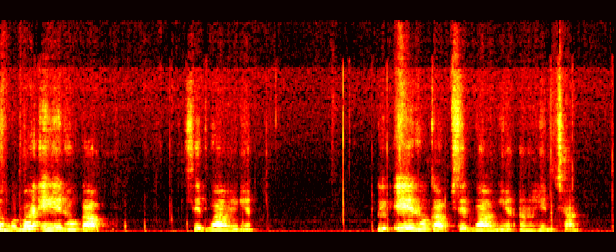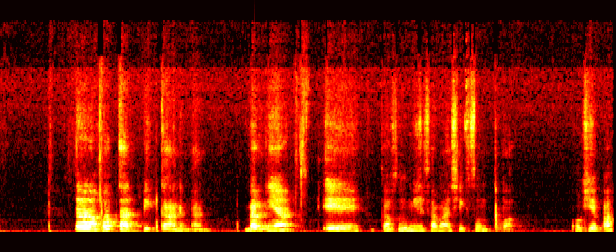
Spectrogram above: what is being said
สมมติว่า A เท่ากับเซตว่างอย่างเงี้ย หรือ A เท่ากับเซตว่างอย่างเงี้ยอะเห็นชัด แล้วเราก็ตัดปีกกาหนึ่งอัน แบบเนี้ย A ก็คือมีสมาชิกส่วนตัว โอเคปะ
